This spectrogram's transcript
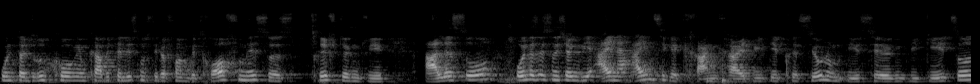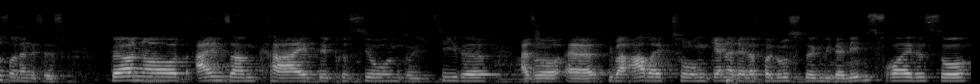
Unterdrückung im Kapitalismus, die davon betroffen ist. Es trifft irgendwie alles so. Und es ist nicht irgendwie eine einzige Krankheit wie Depression, um die es hier irgendwie geht, so, sondern es ist Burnout, Einsamkeit, Depression, Suizide, also äh, Überarbeitung, genereller Verlust irgendwie der Lebensfreude so.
